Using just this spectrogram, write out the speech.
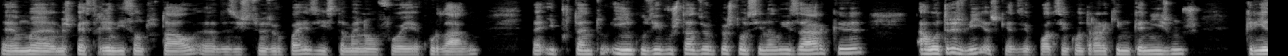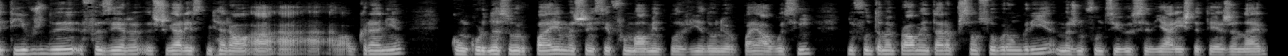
uma, uma espécie de rendição total uh, das instituições europeias e isso também não foi acordado uh, e, portanto, e inclusive os Estados europeus estão a sinalizar que há outras vias, quer dizer, pode-se encontrar aqui mecanismos criativos de fazer chegar esse dinheiro à, à, à Ucrânia com coordenação europeia, mas sem ser formalmente pela via da União Europeia, algo assim, no fundo também para aumentar a pressão sobre a Hungria, mas no fundo decidiu-se adiar isto até janeiro.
